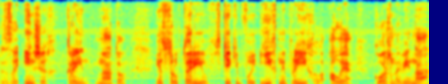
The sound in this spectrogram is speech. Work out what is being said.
з інших країн НАТО, інструкторів, скільки б їх не приїхало. Але кожна війна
